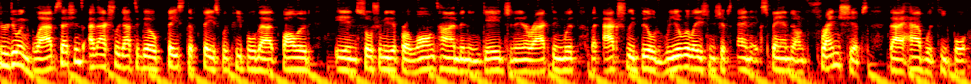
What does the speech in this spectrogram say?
through doing blab sessions, I've actually got to go face to face with people that followed in social media for a long time, and engaged and interacting with, but actually build real relationships and expand on friendships that I have with people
